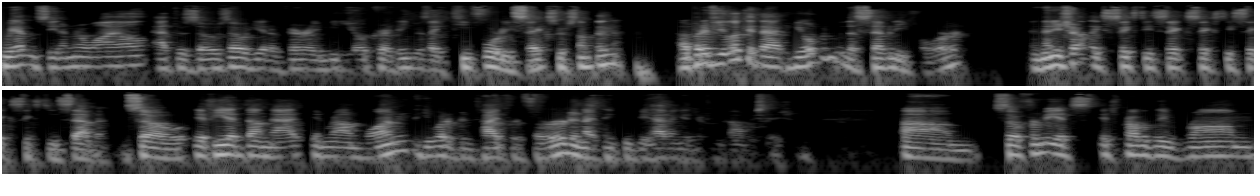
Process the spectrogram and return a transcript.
we haven't seen him in a while at the Zozo. He had a very mediocre, I think it was like T46 or something. Uh, but if you look at that, he opened with a 74 and then he shot like 66, 66, 67. So if he had done that in round one, he would have been tied for third. And I think we'd be having a different conversation. Um, so for me, it's it's probably Rahm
